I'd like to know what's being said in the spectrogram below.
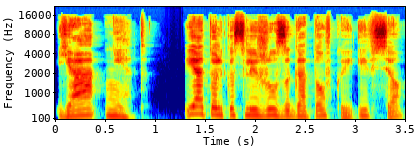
Я нет. Я только слежу за готовкой, и все.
